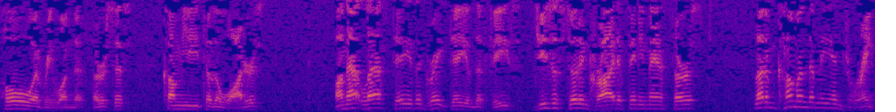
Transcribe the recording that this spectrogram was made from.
Ho, every one that thirsteth, come ye to the waters. On that last day, the great day of the feast, Jesus stood and cried, If any man thirst, let him come unto me and drink.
